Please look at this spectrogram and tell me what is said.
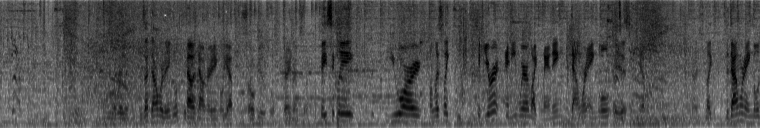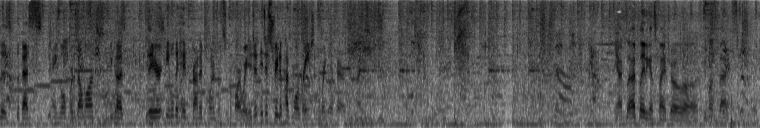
Was that downward angle? That was downward angle, yep. So beautiful. Very nice stuff. Basically, you are, unless like, if you're anywhere like landing, downward angle That's is, it. yep. Nice. Like, the downward angle is the best angle for the Belmonts because they're able to hit grounded opponents from super far away. It just, it just straight up has more range than the regular fair. Yeah, I, play, I played against Nitro uh, a few months back.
